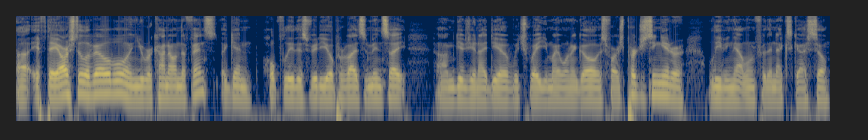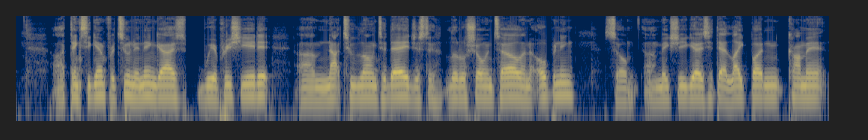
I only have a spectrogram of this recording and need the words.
Uh, if they are still available and you were kind of on the fence, again, hopefully this video provides some insight, um, gives you an idea of which way you might want to go as far as purchasing it or leaving that one for the next guy. So, uh, thanks again for tuning in, guys. We appreciate it. Um, not too long today, just a little show and tell and an opening. So, uh, make sure you guys hit that like button, comment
